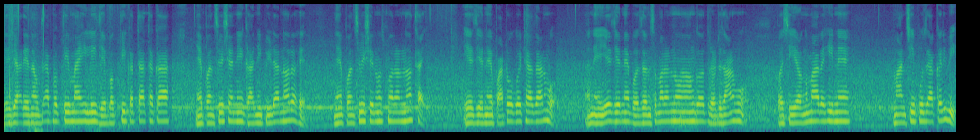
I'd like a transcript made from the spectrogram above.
તે જ્યારે નવધા ભક્તિ માહિલી, જે ભક્તિ કરતા થકા, ને પંચવિષયની ઘાની પીડા ન રહે, ને પંચવિષયનું સ્મરણ ન થાય, એ જેને પાટો ગોઠા જાણવો, અને એ જેને ભજન સ્મરણનું અંગ દ્રઢ જાણવું, પછી અંગમાં રહીને માનસી પૂજા કરવી,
